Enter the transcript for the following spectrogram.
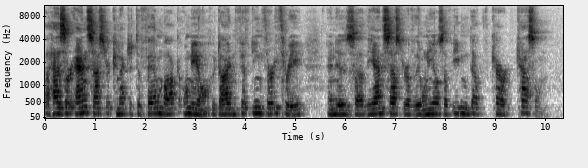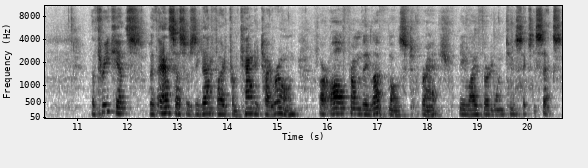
uh, has their ancestor connected to Phailmbach O'Neill, who died in 1533 and is uh, the ancestor of the O'Neills of Edenduff Castle. The three kits with ancestors identified from County Tyrone are all from the leftmost branch, BY 31266.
